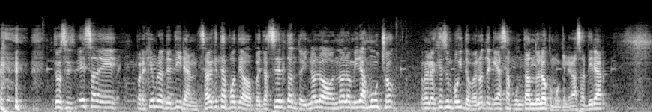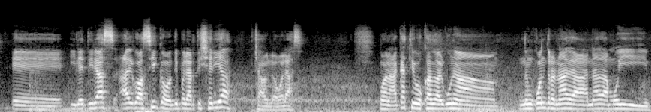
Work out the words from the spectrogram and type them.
Entonces, esa de, por ejemplo, te tiran, sabes que estás poteado, pero te haces el tonto y no lo, no lo mirás mucho, relajás un poquito, pero no te quedas apuntándolo como que le vas a tirar. Eh, y le tirás algo así como tipo la artillería, chao, lo volás. Bueno, acá estoy buscando alguna... No encuentro nada, nada muy...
